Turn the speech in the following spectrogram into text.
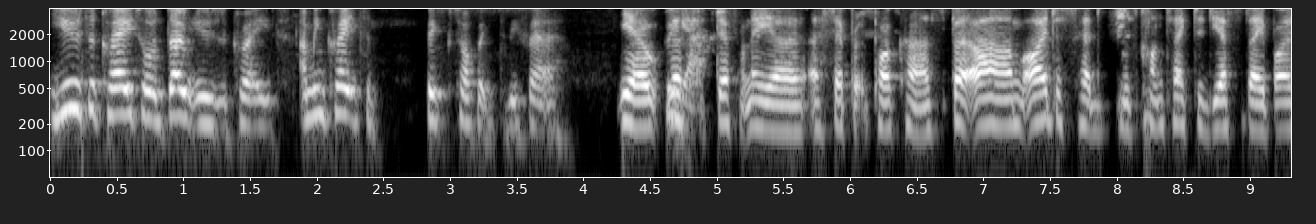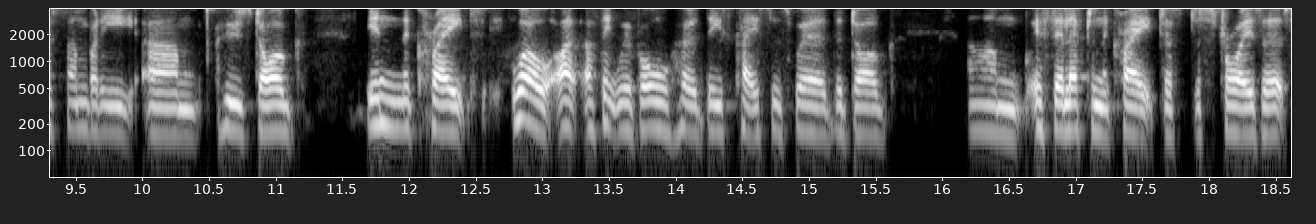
Use a crate or don't use a crate. I mean, crates a big topic to be fair. Yeah, that's yeah. definitely a, a, separate podcast. But um, I just had was contacted yesterday by somebody um, whose dog in the crate. Well, I, I, think we've all heard these cases where the dog, um, if they're left in the crate, just destroys it,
